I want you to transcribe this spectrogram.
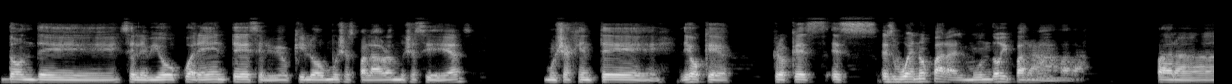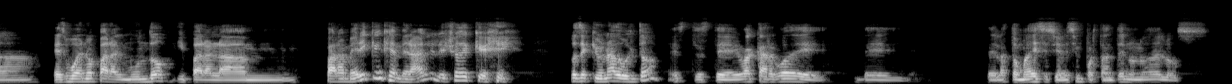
donde se le vio coherente, se le vio que muchas palabras, muchas ideas. Mucha gente dijo que creo que es, es, es bueno para el mundo y para, para, es bueno para el mundo y para la, para América en general, el hecho de que, pues de que un adulto este, este, va a cargo de, de, la toma de decisiones importante en uno de los,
